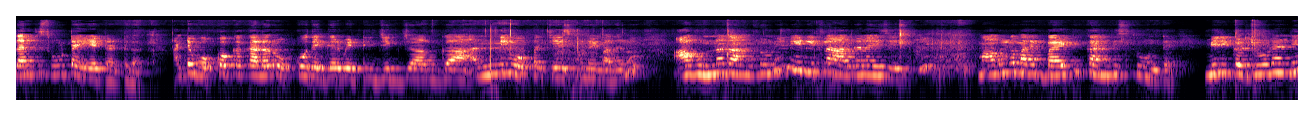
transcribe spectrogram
దానికి సూట్ అయ్యేటట్టుగా. అంటే ఒక్కొక్క కలర్ ఒక్కో దగ్గర పెట్టి జిగ్ జాగ్గా అన్నీ ఓపెన్ చేసుకునే బదులు ఆ ఉన్న దాంట్లోనే నేను ఇట్లా ఆర్గనైజ్ చేసి మామూలుగా మనకి బయటికి కనిపిస్తూ ఉంటాయి. మీరు ఇక్కడ చూడండి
